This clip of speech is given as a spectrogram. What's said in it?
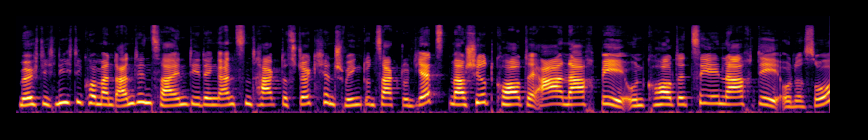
möchte ich nicht die Kommandantin sein, die den ganzen Tag das Stöckchen schwingt und sagt, und jetzt marschiert Korte A nach B und Korte C nach D oder so.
